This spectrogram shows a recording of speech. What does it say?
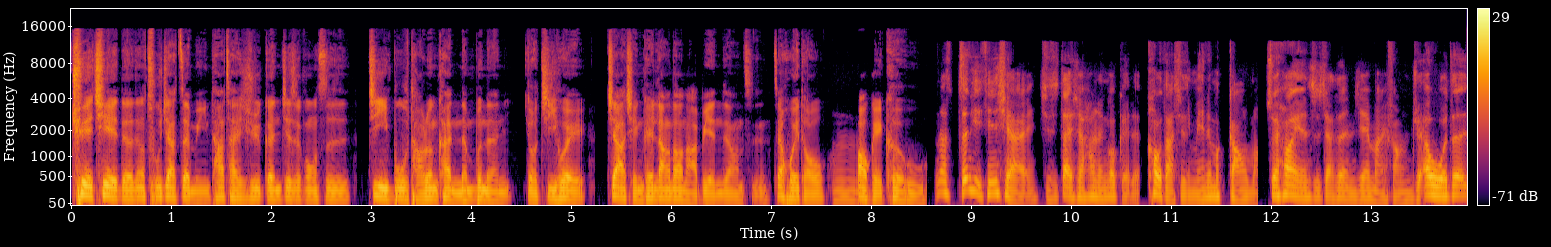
确切的那个出价证明，他才去跟建设公司进一步讨论，看能不能有机会价钱可以让到哪边这样子，再回头报给客户。那整体听起来，其实代销他能够给的扣打其实没那么高嘛。所以换言之，假设你今天买房，你觉得哎，我的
